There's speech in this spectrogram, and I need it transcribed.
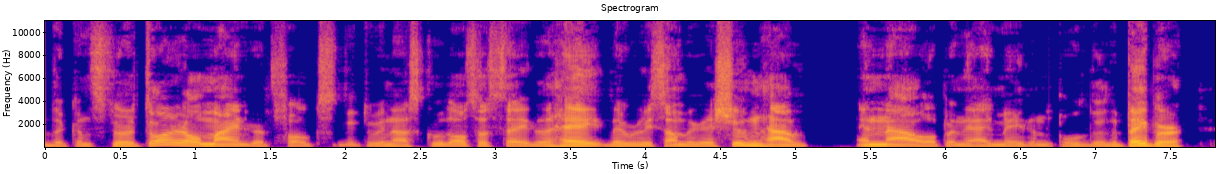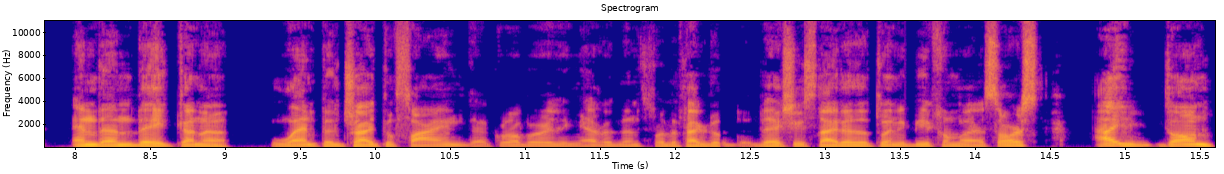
The conspiratorial minded folks between us could also say that, hey, they released something they shouldn't have, and now OpenAI made them pull the paper, and then they kind of went and tried to find the corroborating evidence for the fact that they actually cited a 20B from a source. I don't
